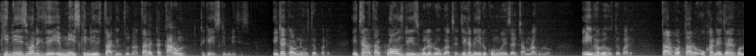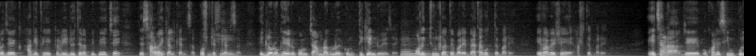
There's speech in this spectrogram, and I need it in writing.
স্কিন ডিজিজ মানে যে এমনি স্কিন ডিজিজ তা কিন্তু না তার একটা কারণ থেকে স্কিন ডিজিজ এটার কারণে হতে পারে। এছাড়া তার ক্রনস ডিজিজ বলে রোগ আছে যেখানে এরকম হয়ে যায় চামড়াগুলো। এইভাবে হতে পারে। তারপর তার ওখানে দেখা করল যে আগে থেকে একটা রেডিওথেরাপি পেয়েছে যে সার্ভাইকাল ক্যান্সার প্রোস্টেট ক্যান্সার এগুলো রোগী এরকম চামড়াগুলো এরকম থিকেন্ড হয়ে যায়। অনেক চুলকাতে পারে ব্যথা করতে পারে। এভাবে সে আসতে পারে। এছাড়া যে ওখানে সিম্পল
